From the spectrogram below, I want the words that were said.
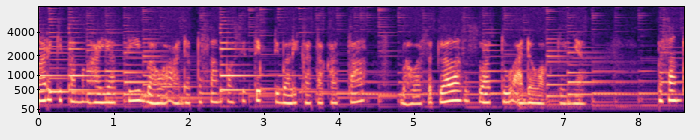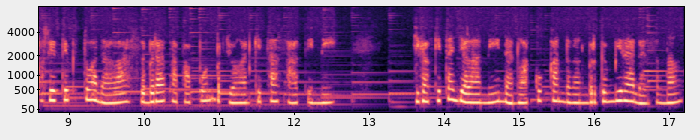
mari kita menghayati bahwa ada pesan positif di balik kata-kata bahwa segala sesuatu ada waktunya Pesan positif itu adalah seberat apa pun perjuangan kita saat ini. Jika kita jalani dan lakukan dengan bergembira dan senang,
